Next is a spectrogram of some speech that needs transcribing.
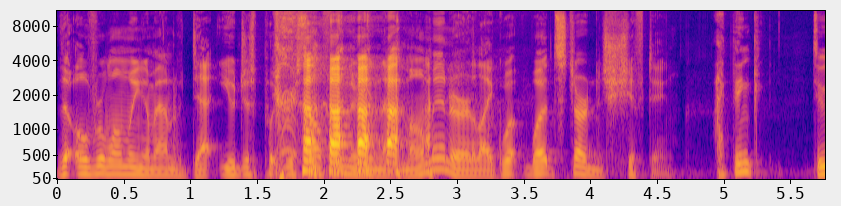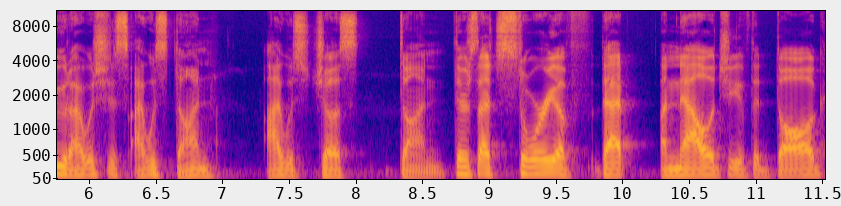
the overwhelming amount of debt you just put yourself into in that moment, or like what what started shifting? I think, dude, I was just, I was done. I was just done. There's that story of that analogy of the dog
